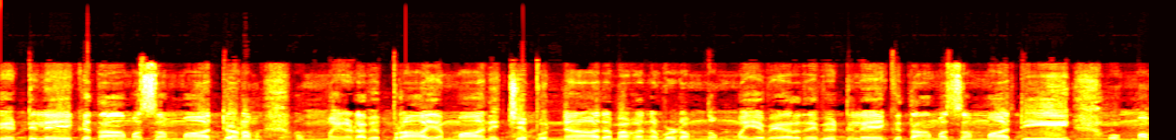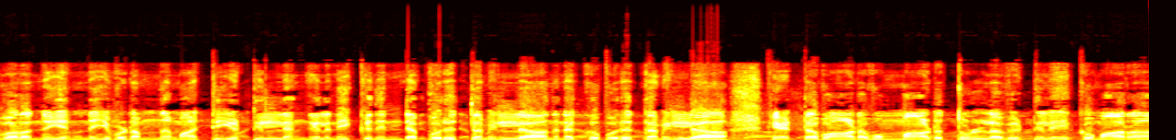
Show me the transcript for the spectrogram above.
വീട്ടിലേക്ക് താമസം മാറ്റണം. ഉമ്മയുടെ അഭിപ്രായം മാനിച്ച് പുന്നാര മകനവിടം ഉമ്മയെ വേറൊരു വീട്ടിലേക്ക് താമസം മാറ്റി. ഉമ്മ പറഞ്ഞു എന്നെ ഇവിടെ നിന്ന് മാറ്റിയിട്ടില്ലെങ്കിൽ എനിക്ക് നിന്റെ പൊരുത്തമില്ല നിനക്ക് പൊരുത്തമില്ല. കേട്ടപാട ഉമ്മ അടുത്തുള്ള വീട്ടിലേക്ക് മാറാൻ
